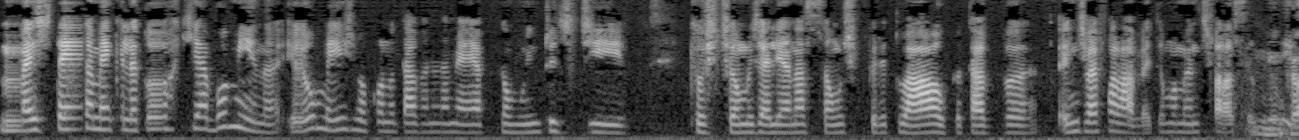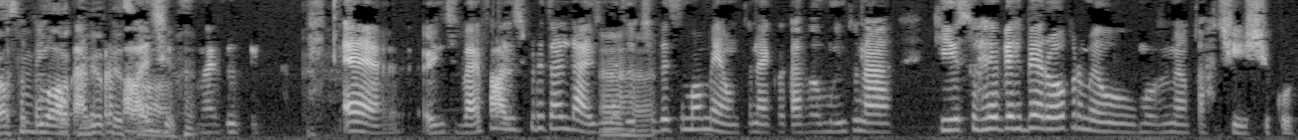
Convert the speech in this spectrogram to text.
Mas tem também aquele ator que abomina. Eu mesma, quando estava na minha época muito de que eu chamo de alienação espiritual, que eu tava. A gente vai falar, vai ter um momento de falar sobre no isso. Próximo bloco, viu, pra pessoal? falar disso, mas assim. É, a gente vai falar de espiritualidade, mas uhum. eu tive esse momento, né, que eu tava muito na. que isso reverberou pro meu movimento artístico.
